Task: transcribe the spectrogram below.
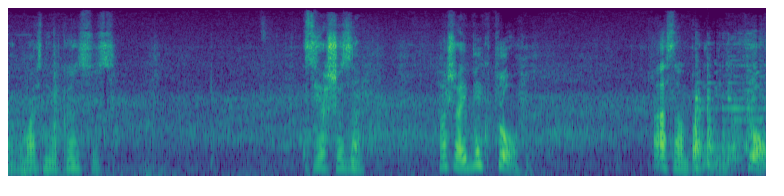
Acum să ne urcăm sus. Să-i așezăm. Așa, e bun că plouă. Asta îmi pare bine, plouă.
